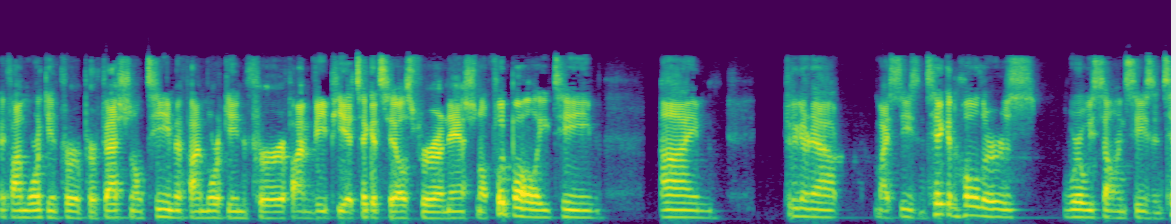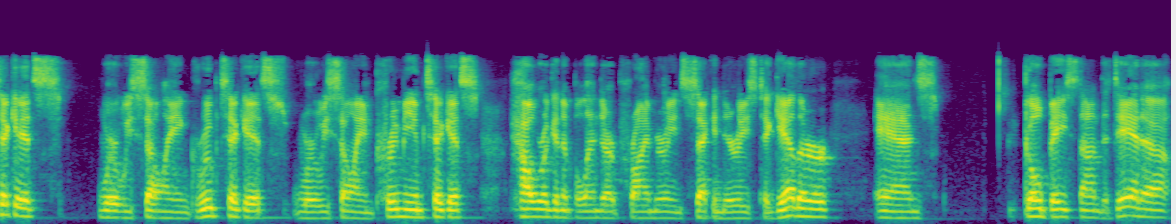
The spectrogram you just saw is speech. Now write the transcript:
if I'm working for a professional team, if I'm working for, if I'm VP of ticket sales for a national football league team, I'm figuring out my season ticket holders, where are we selling season tickets, where are we selling group tickets, where are we selling premium tickets, how we're going to blend our primary and secondaries together, and go based on the data,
